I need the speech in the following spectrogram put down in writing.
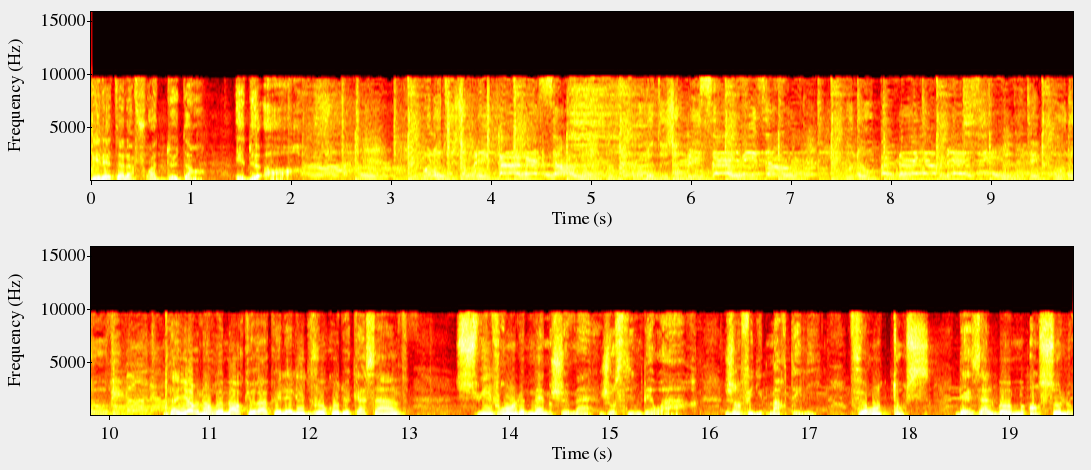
Il est à la fois dedans et dehors. D'ailleurs, on remarquera que les leads vocaux de Kassav suivront le même chemin. Jocelyne Béouard, Jean-Philippe Martelly feront tous des albums en solo.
